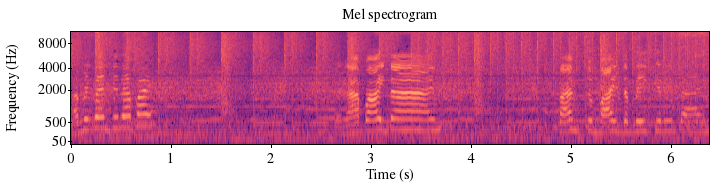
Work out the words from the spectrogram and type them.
Abil tayong tinapay. Tinapay time. Time to buy the bakery time.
